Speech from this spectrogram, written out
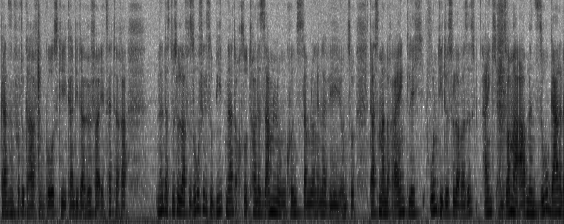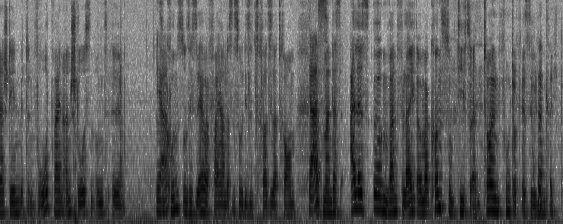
ganzen Fotografen, Goski, Candida Höfer etc., ne, dass Düsseldorf so viel zu bieten hat, auch so tolle Sammlungen, Kunstsammlungen NRW und so, dass man doch eigentlich, und die Düsseldorfer sind eigentlich an Sommerabenden so gerne da stehen, mit dem Rotwein anstoßen und äh, Ja. die Kunst und sich selber feiern. Das ist so diese, dieser Traum, Das- dass man das alles irgendwann vielleicht auch mal konstruktiv zu einem tollen Fotofestival hinkriegt.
